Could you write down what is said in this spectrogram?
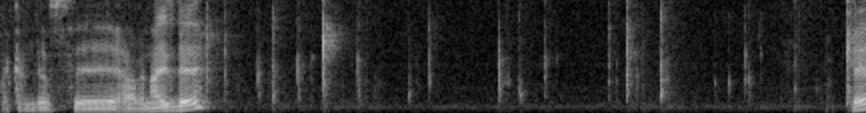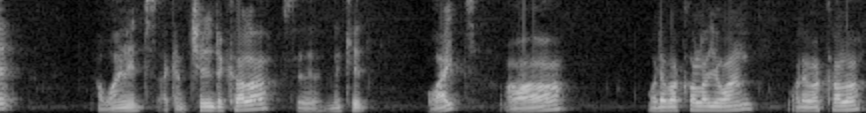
I can just say, have a nice day. Okay, I want it, I can change the color, so make it white or whatever color you want, whatever color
